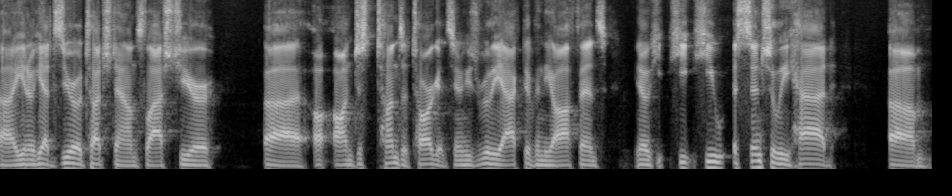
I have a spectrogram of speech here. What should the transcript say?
Uh, you know, he had zero touchdowns last year uh, on just tons of targets. You know, he's really active in the offense. You know, he he, he essentially had um,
